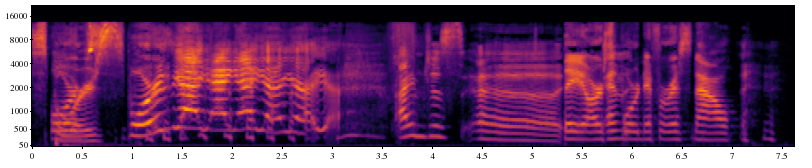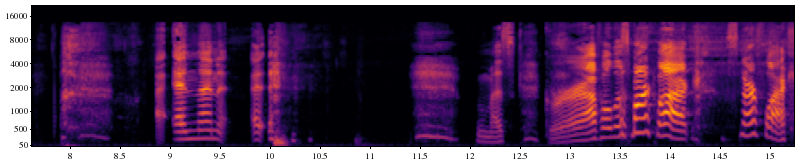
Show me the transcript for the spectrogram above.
spores? Spores yeah yeah yeah yeah yeah yeah. I'm just uh they are And- sporniferous now. And then uh, we must grapple the smartlack snarflack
